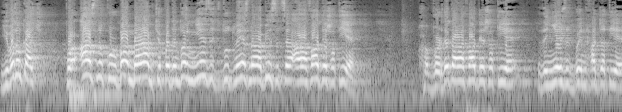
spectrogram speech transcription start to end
Jo vetëm kaq, por as në Kurban Bajram që pretendojnë njerëzit që duhet me ecë me Arabinë sepse Arafati është atje. Vërtet Arafati është atje dhe njerëzit bëjnë haxh atje,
